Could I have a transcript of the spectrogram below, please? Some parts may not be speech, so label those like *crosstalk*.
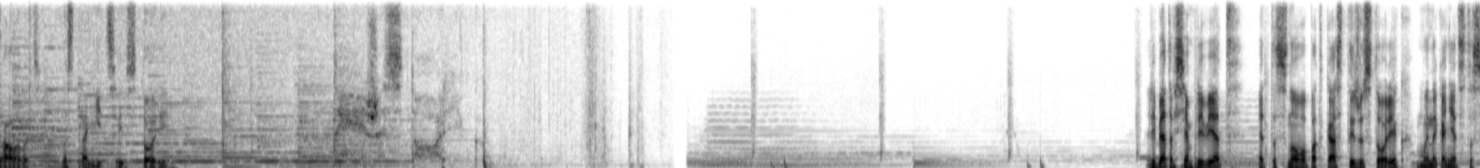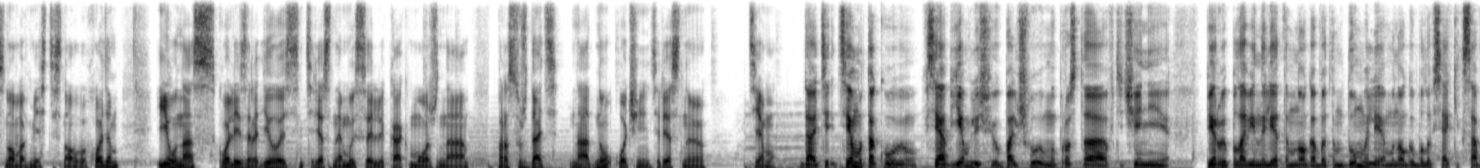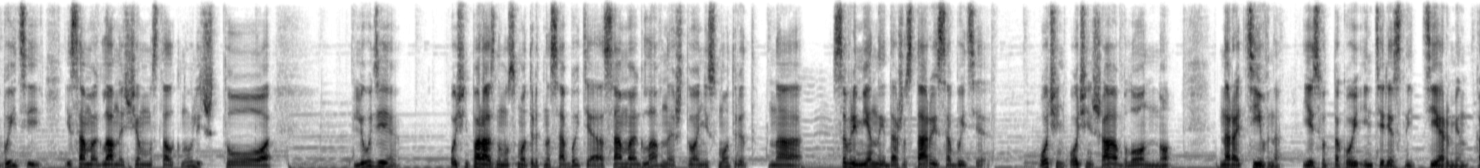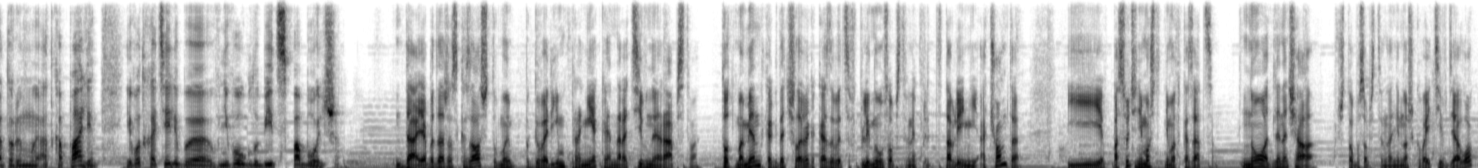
Пожаловать на страницы истории. Ты же историк. Ребята, всем привет! Это снова подкаст «Ты же историк». Мы наконец-то снова вместе снова выходим. И у нас с Колей зародилась интересная мысль, как можно порассуждать на одну очень интересную тему. Да, тему такую всеобъемлющую, большую. Мы просто в течение первой половины лета много об этом думали, много было всяких событий. И самое главное, с чем мы столкнулись, что люди очень по-разному смотрят на события, а самое главное, что они смотрят на современные, даже старые события очень-очень шаблонно, нарративно. Есть вот такой интересный термин, который мы откопали, и вот хотели бы в него углубиться побольше. Да, я бы даже сказал, что мы поговорим про некое нарративное рабство. Тот момент, когда человек оказывается в плену собственных представлений о чем-то и, по сути, не может от него отказаться. Но для начала, чтобы, собственно, немножко войти в диалог,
